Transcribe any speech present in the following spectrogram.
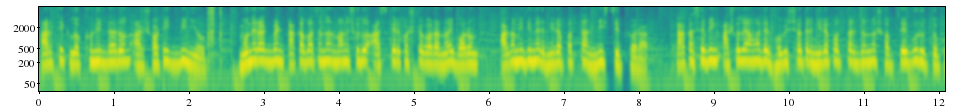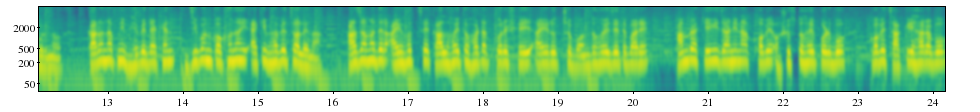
আর্থিক লক্ষ্য নির্ধারণ আর সঠিক বিনিয়োগ। মনে রাখবেন, টাকা বাঁচানোর মানে শুধু আজকের কষ্ট করা নয়, বরং আগামী দিনের নিরাপত্তা নিশ্চিত করা। টাকা সেভিং আসলে আমাদের ভবিষ্যতের নিরাপত্তার জন্য সবচেয়ে গুরুত্বপূর্ণ। কারণ আপনি ভেবে দেখেন, জীবন কখনোই একইভাবে চলে না। আজ আমাদের আয় হচ্ছে, কাল হয়তো হঠাৎ করে সেই আয়ের উৎস বন্ধ হয়ে যেতে পারে। আমরা কেউই জানি না কবে অসুস্থ হয়ে পড়ব, কবে চাকরি হারাবো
